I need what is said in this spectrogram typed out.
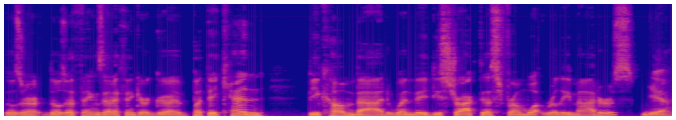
Those are those are things that I think are good, but they can become bad when they distract us from what really matters Yeah.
